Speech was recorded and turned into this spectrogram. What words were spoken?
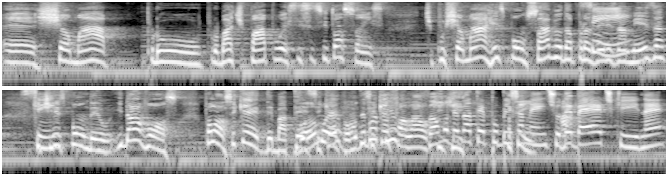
é, chamar pro, pro bate-papo essas situações? Tipo, chamar a responsável da Prazeres Sim. na mesa que Sim. te respondeu. E dar a voz. Falou, ó, você quer debater? Vamos, você é, quer, vamos Você debater. quer falar o Vamos que que- debater publicamente. Assim, o ah, debate que, né,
